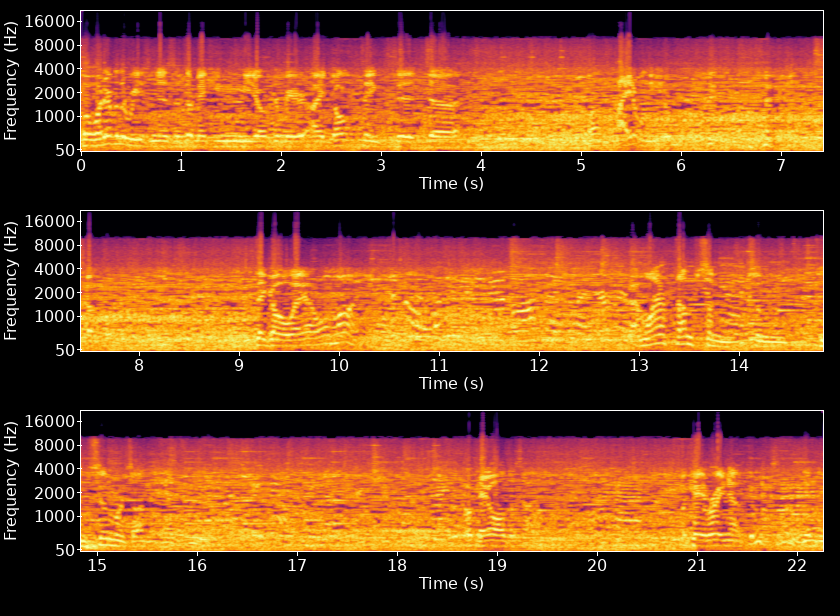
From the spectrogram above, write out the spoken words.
but whatever the reason is that they're making mediocre beer, I don't think that. Uh, well, I don't need them. they go away, I won't mind. I want to thump some some consumers on the head. Okay, all the time. Okay, right now, give me, give me.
